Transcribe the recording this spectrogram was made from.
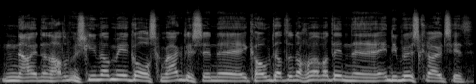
Nou, dan hadden we misschien wel meer goals gemaakt. Dus en, ik hoop dat er nog wel wat in, in die buskruid zit.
